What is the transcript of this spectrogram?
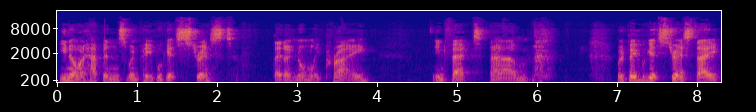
You know what happens when people get stressed? They don't normally pray. In fact, um, when people get stressed, they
